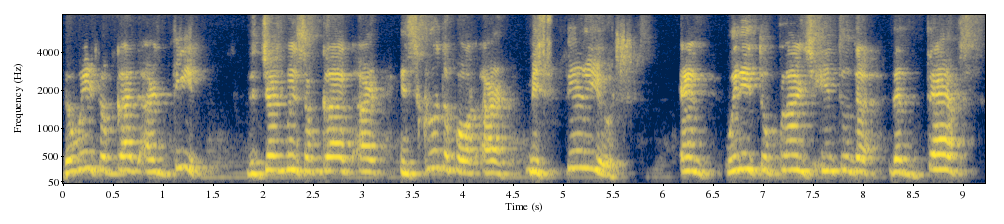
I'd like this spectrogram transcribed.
The ways of God are deep. The judgments of God are inscrutable, are mysterious. And we need to plunge into the, the depth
